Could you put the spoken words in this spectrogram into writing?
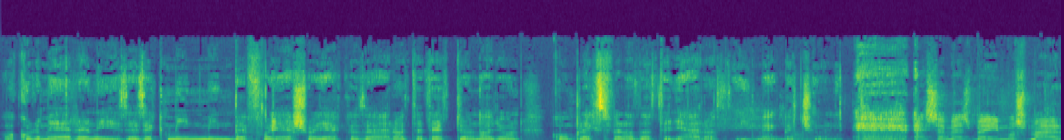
akkor merre néz. Ezek mind-mind befolyásolják az árat, tehát ettől nagyon komplex feladat egy árat így megbecsülni. Eh, SMS-be én most már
